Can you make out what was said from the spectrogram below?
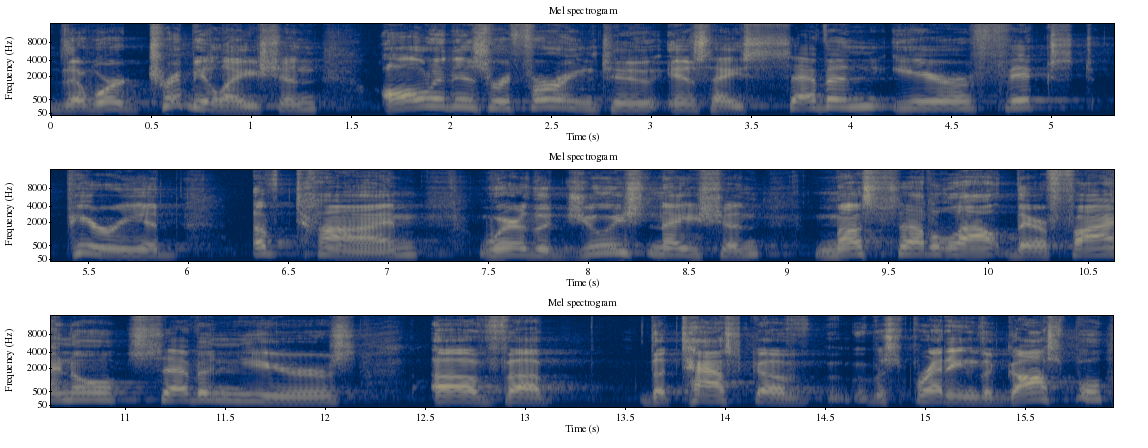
the word tribulation, all it is referring to is a seven year fixed period of time where the Jewish nation must settle out their final seven years of uh, the task of spreading the gospel,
